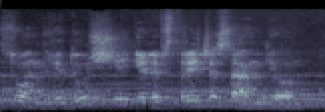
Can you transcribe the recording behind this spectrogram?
сон грядущий или встреча с ангелом.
